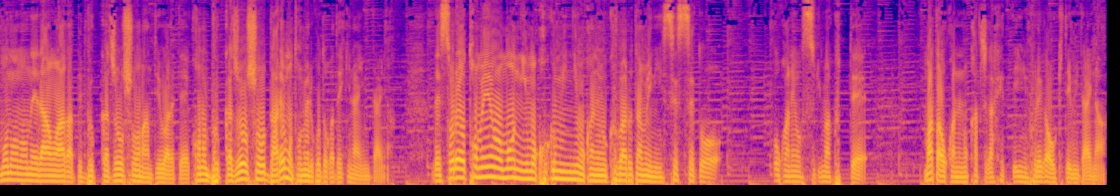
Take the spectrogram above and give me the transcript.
物の値段は上がって物価上昇なんて言われて、この物価上昇を誰も止めることができないみたいな。で、それを止めようもんにも国民にお金を配るためにせっせとお金をすりまくって、またお金の価値が減ってインフレが起きてみたいな。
